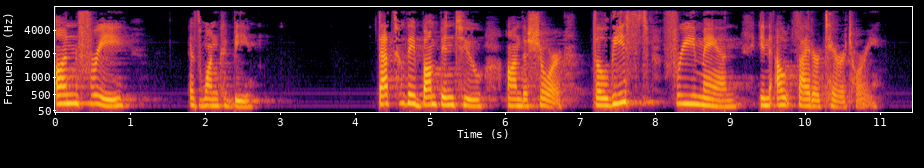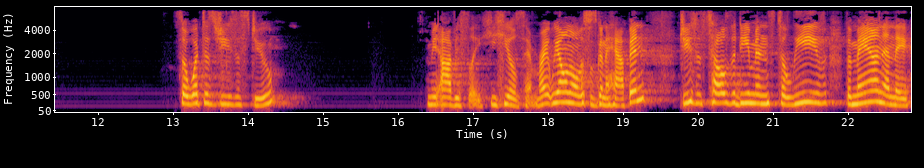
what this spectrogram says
unfree as one could be. That's who they bump into on the shore. The least free man in outsider territory. So what does Jesus do? I mean, obviously, he heals him, right? We all know this was going to happen. Jesus tells the demons to leave the man and they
